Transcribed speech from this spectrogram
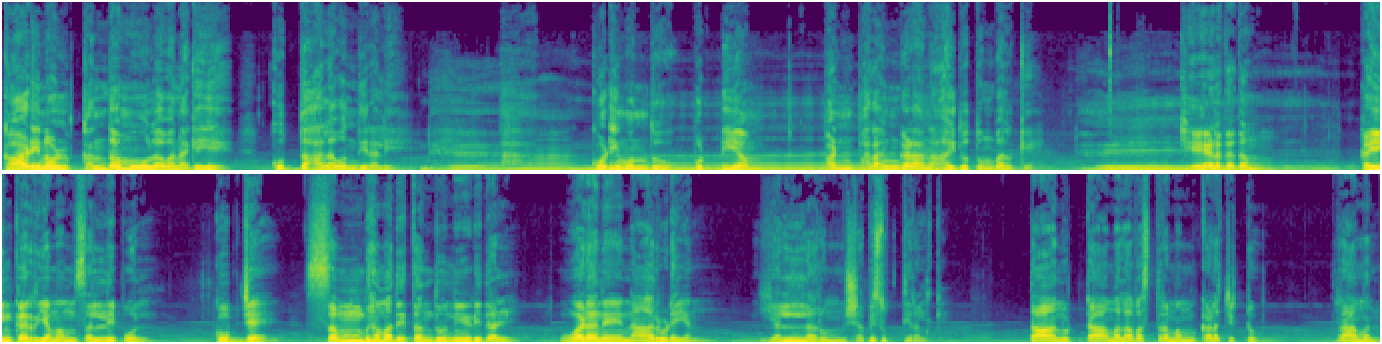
ಕಾಡಿನೊಳ್ ಕಂದಮೂಲವನಗೆಯೇ ಕುದ್ದಾಲವೊಂದಿರಲಿ ಕೊಡಿ ಮುಂದು ಬುಟ್ಟಿಯಂ ಪಣ್ ಫಲಂಗಳ ನಾಯ್ದು ತುಂಬಲ್ಕೆ. ಕೇಳದದಂ ಕೈಂಕರ್ಯಮಂ ಸಲ್ಲಿಪೋಲ್ ಕುಬ್ಜೆ ಸಂಭ್ರಮದಿ ತಂದು ನೀಡಿದಳ್ ಒಡನೆ ನಾರುಡೆಯನ್ ಎಲ್ಲರೂ ಶಪಿಸುತ್ತಿರಲ್ಕೆ. ತಾನುಟ್ಟ ಅಮಲ ವಸ್ತ್ರಮಂ ಕಳಚಿಟ್ಟು ರಾಮನ್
